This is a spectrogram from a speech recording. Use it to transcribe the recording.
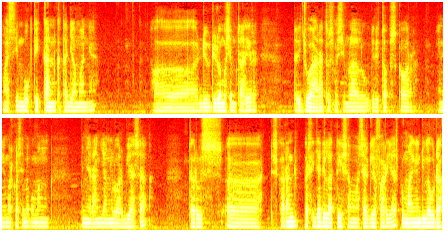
masih membuktikan ketajamannya. Uh, di, di dua musim terakhir dari juara terus musim lalu jadi top skor ini Marco Simic memang penyerang yang luar biasa. Terus uh, sekarang Persija dilatih sama Sergio Varias pemain yang juga udah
